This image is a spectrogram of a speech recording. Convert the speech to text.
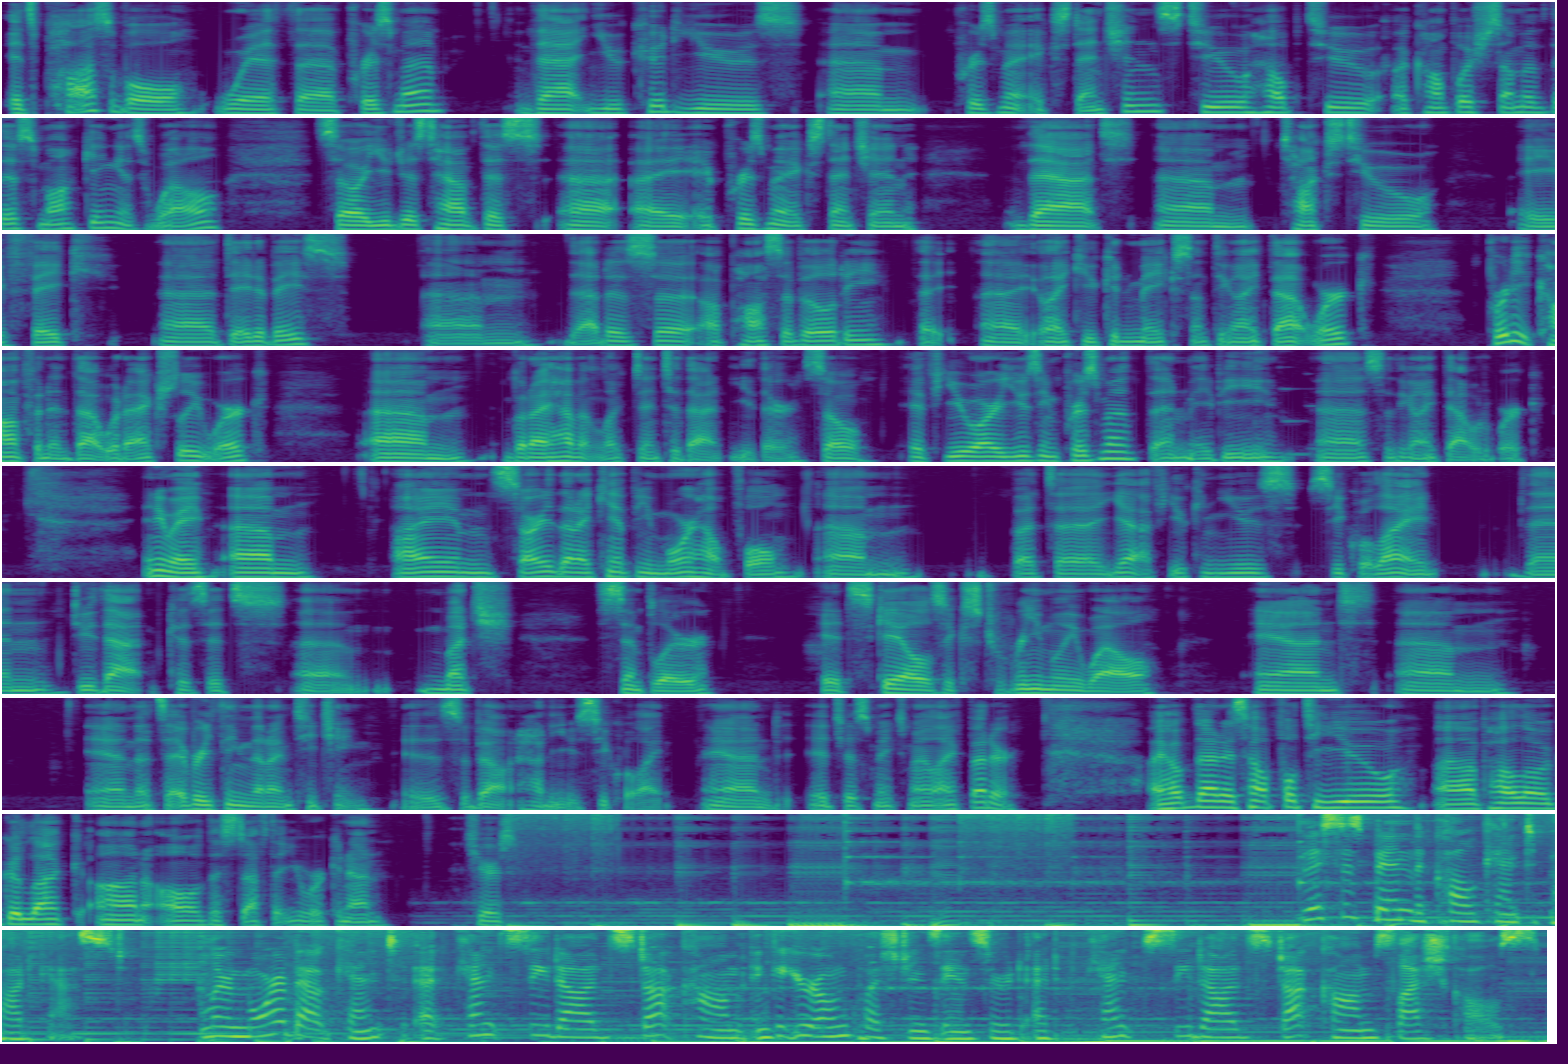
it's possible with uh, Prisma that you could use um, Prisma extensions to help to accomplish some of this mocking as well. So you just have this uh, a, a, Prisma extension that um, talks to a fake uh, database. Um, that is a, a possibility that uh, like you could make something like that work. Pretty confident that would actually work, um, but I haven't looked into that either. So if you are using Prisma, then maybe uh, something like that would work. Anyway, um, I am sorry that I can't be more helpful, um, but uh, yeah, if you can use SQLite, then do that because it's um, much simpler. It scales extremely well and um, and that's everything that I'm teaching is about how to use SQLite, and it just makes my life better. I hope that is helpful to you, uh, Paulo. Good luck on all the stuff that you're working on. Cheers. This has been the Call Kent podcast. Learn more about Kent at kentcdodds.com and get your own questions answered at kentcdodds.com slash calls.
